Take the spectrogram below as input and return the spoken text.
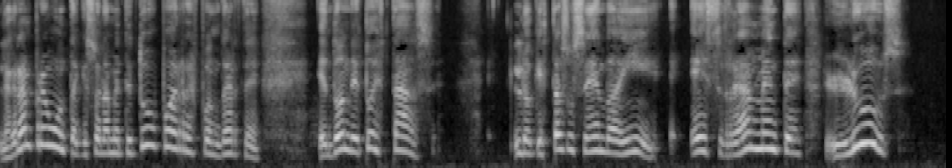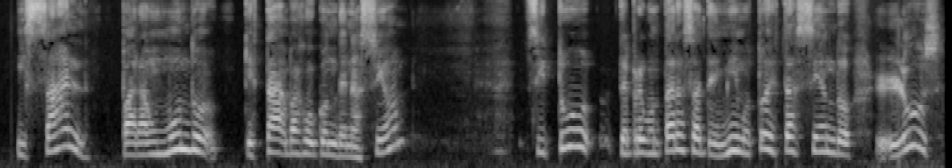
La gran pregunta que solamente tú puedes responderte, ¿en dónde tú estás? Lo que está sucediendo ahí es realmente luz y sal para un mundo que está bajo condenación? Si tú te preguntaras a ti mismo, tú estás siendo luz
